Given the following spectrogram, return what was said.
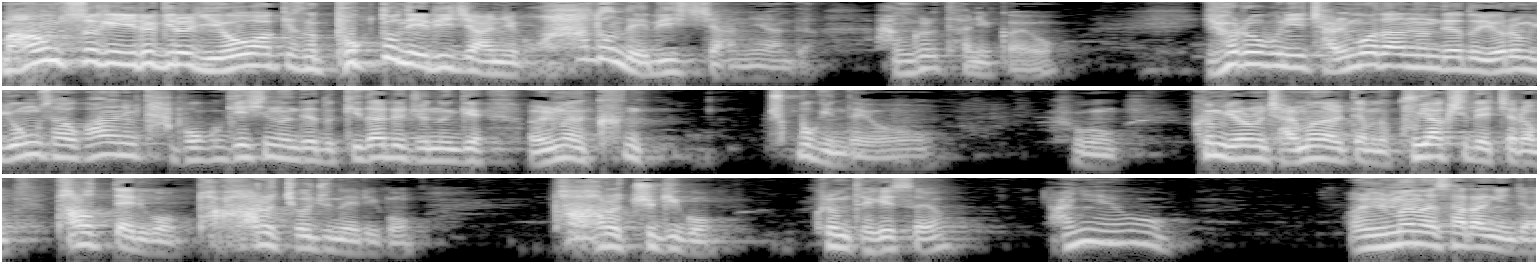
마음속에 이르기를 여호와께서는 복도 내리지 아니고 화도 내리지 아니한다. 안 그렇다니까요. 여러분이 잘못하는데도 여러분 용서하고 하나님 다 보고 계시는데도 기다려주는 게 얼마나 큰 축복인데요. 그럼 여러분 잘못할 때마다 구약시대처럼 바로 때리고, 바로 저주 내리고, 바로 죽이고, 그럼 되겠어요? 아니에요. 얼마나 사랑인지.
